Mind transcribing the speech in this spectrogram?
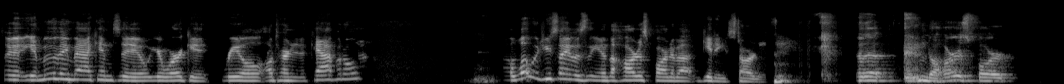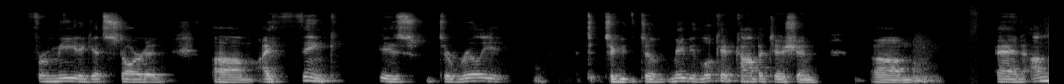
So you know, moving back into your work at Real Alternative Capital, uh, what would you say was the, you know, the hardest part about getting started? So the the hardest part for me to get started, um, I think, is to really to, to maybe look at competition. Um, and I'm,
